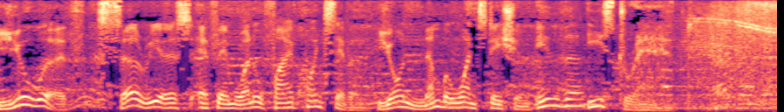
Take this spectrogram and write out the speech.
You with Sirius FM 105.7, your number one station in the East Rand.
